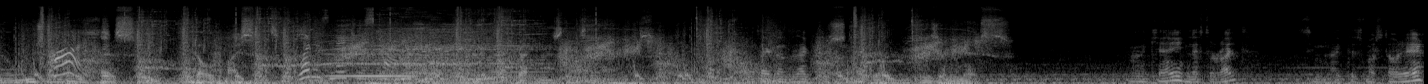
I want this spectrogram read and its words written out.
No one shall be ah. the wiser. Has dulled my senses? What is nature's time? Threatens these lands. Attack, attack, attack. Something is amiss. Okay, left or right? Seems like there's much over here.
